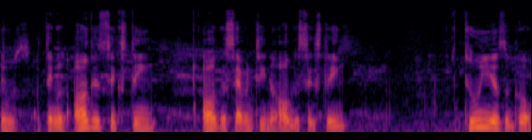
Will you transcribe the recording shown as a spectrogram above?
It was, I think it was August 16th, August 17th, and August 16th. Two years ago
